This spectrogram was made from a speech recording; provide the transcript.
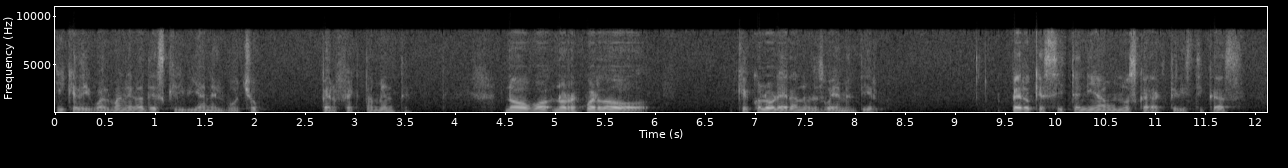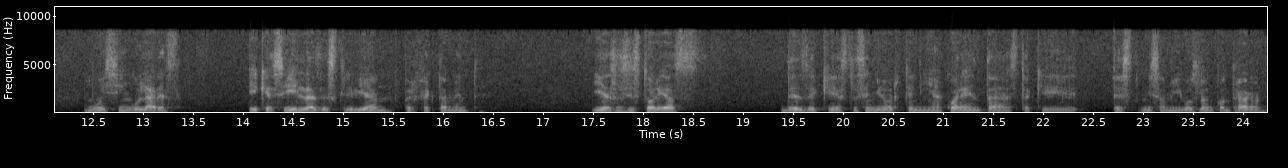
y que de igual manera describían el bocho perfectamente. No, no recuerdo qué color era, no les voy a mentir, pero que sí tenía unas características muy singulares y que sí las describían perfectamente. Y esas historias, desde que este señor tenía 40 hasta que mis amigos lo encontraron,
